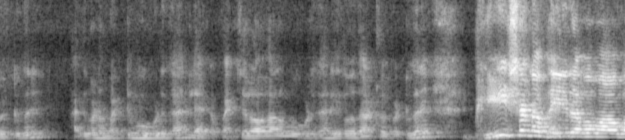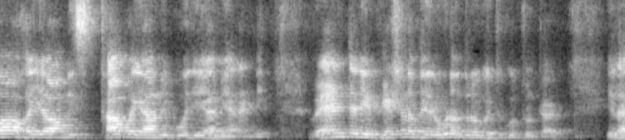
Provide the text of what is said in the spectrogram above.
పెట్టుకొని అది కూడా మట్టి మూకుడు కానీ లేక పంచలోహాల మూకుడు కానీ ఏదో దాంట్లో పెట్టుకొని భీషణ భైరవమావాహయామి స్థాపయామి పూజయామి అనండి. వెంటనే భీషణ భైరవుడు అందులోకి వచ్చి కూర్చుంటాడు. ఇలా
